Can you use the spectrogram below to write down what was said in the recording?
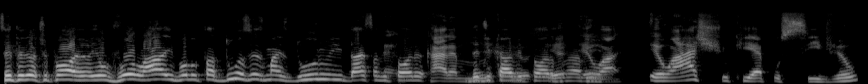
Você entendeu? Tipo, ó, eu, eu vou lá e vou lutar duas vezes mais duro e dar essa É, vitória. cara, é muito, dedicar a eu- vitória eu, eu, a- eu acho que é possível,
